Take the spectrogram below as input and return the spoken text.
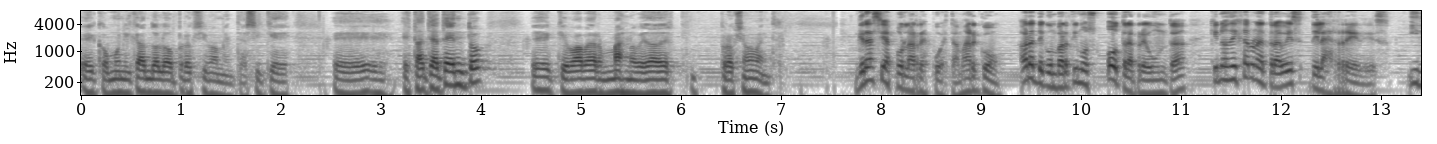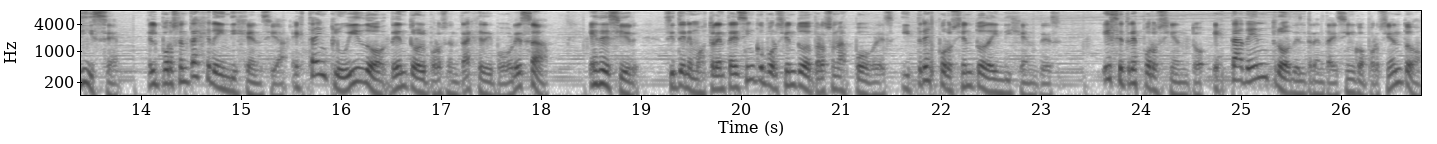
eh, comunicándolo próximamente. Así que eh, estate atento, eh, que va a haber más novedades próximamente. Gracias por la respuesta, Marco. Ahora te compartimos otra pregunta que nos dejaron a través de las redes. Y dice, ¿el porcentaje de indigencia está incluido dentro del porcentaje de pobreza? Es decir, si tenemos 35% de personas pobres y 3% de indigentes, ¿ese 3% está dentro del 35%?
